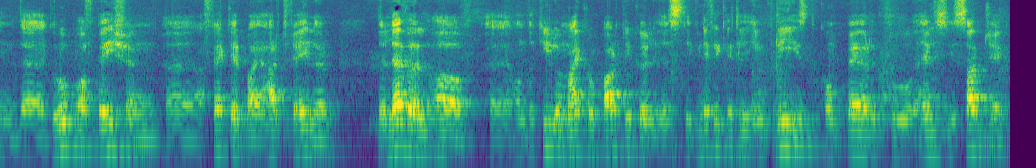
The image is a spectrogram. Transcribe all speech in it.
in the group of patients affected by heart failure, the level of uh, endothelial microparticle is significantly increased compared to healthy subject.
